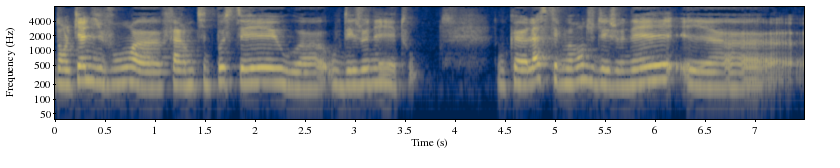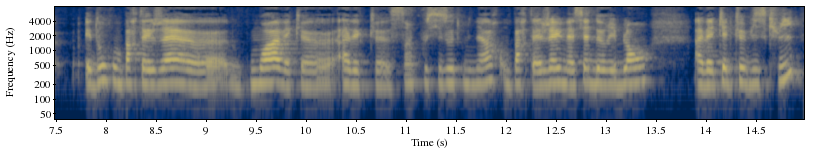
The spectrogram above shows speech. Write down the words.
dans lequel ils vont faire une petite postée ou, ou déjeuner et tout. Donc là c'était le moment du déjeuner et et donc on partageait donc moi avec avec cinq ou six autres mineurs, on partageait une assiette de riz blanc avec quelques biscuits.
